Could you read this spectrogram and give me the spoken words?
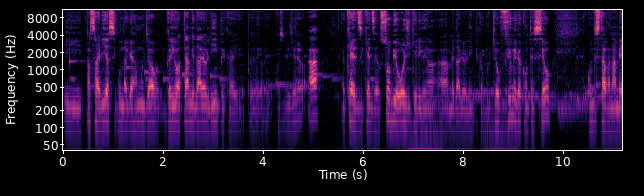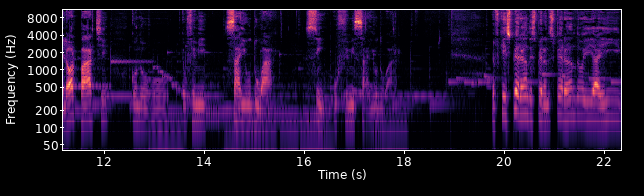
E passaria a Segunda Guerra Mundial, ganhou até a medalha olímpica e depois coisa do gênero. Ah, eu quero dizer, quer dizer, eu soube hoje que ele ganhou a medalha olímpica, porque o filme que aconteceu quando estava na melhor parte quando o, o filme saiu do ar. Sim, o filme saiu do ar. Eu fiquei esperando, esperando, esperando, e aí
